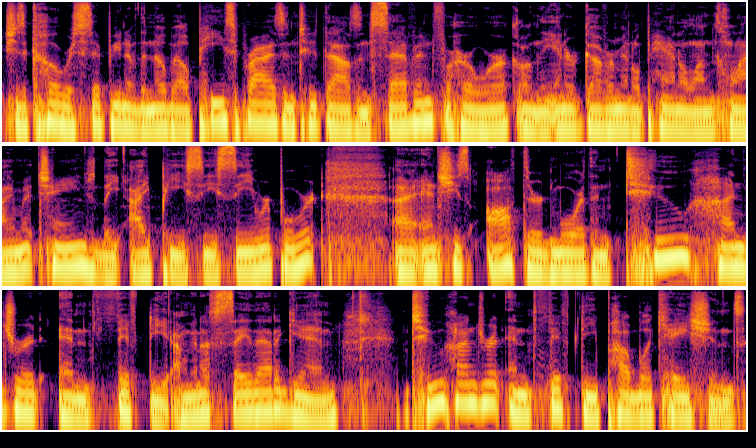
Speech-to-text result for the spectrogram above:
She's a co recipient of the Nobel Peace Prize in 2007 for her work on the Intergovernmental Panel on Climate Change, the IPCC report. Uh, and she's authored more than 250, I'm going to say that again, 250 publications.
